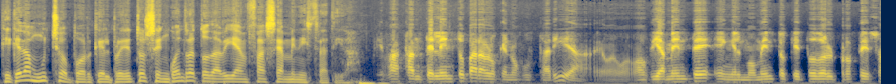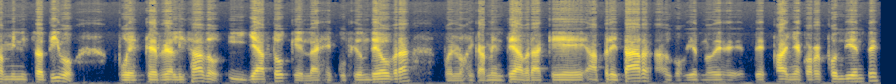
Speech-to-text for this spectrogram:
que queda mucho porque el proyecto se encuentra todavía en fase administrativa. Es bastante lento para lo que nos gustaría. Obviamente, en el momento que todo el proceso administrativo pues esté realizado y ya toque la ejecución de obra, pues lógicamente habrá que apretar al gobierno de, de España correspondiente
